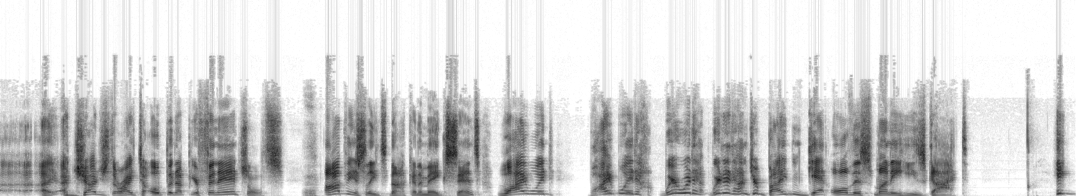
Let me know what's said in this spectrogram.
a, a judge the right to open up your financials? Obviously, it's not going to make sense. Why would why would where would where did Hunter Biden get all this money he's got? He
